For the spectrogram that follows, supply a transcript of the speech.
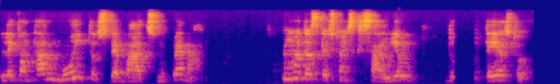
levantaram muitos debates no plenário. Uma das questões que saiu do texto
